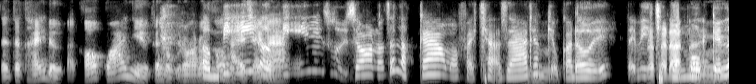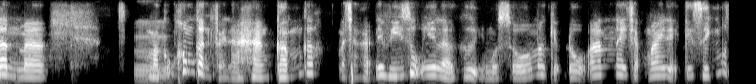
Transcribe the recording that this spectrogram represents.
sẽ thấy được là có quá nhiều cái rủi ro nó ở có Mỹ, thể xảy ở ra. Mỹ rủi ro nó rất là cao mà phải trả giá theo ừ. kiểu cả đời ấy. Tại vì Rất chỉ cần một cái lần mà mà cũng không cần phải là hàng cấm cơ mà chẳng hạn như ví dụ như là gửi một số mà kiểu đồ ăn hay chẳng may để cái dính một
